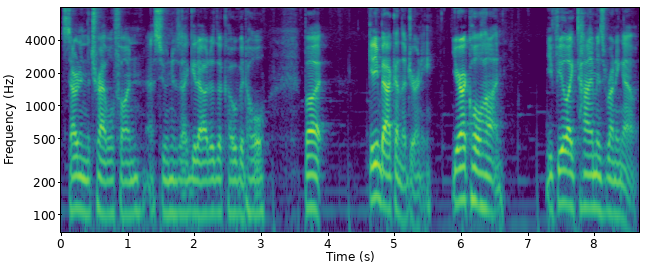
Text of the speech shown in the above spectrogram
Starting the travel fun as soon as I get out of the COVID hole. But getting back on the journey, you're at Cole Haan. You feel like time is running out.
